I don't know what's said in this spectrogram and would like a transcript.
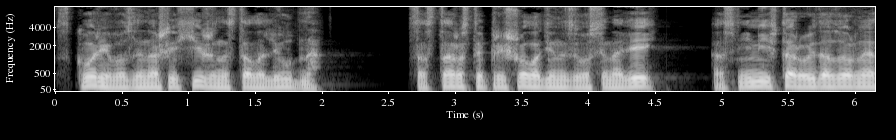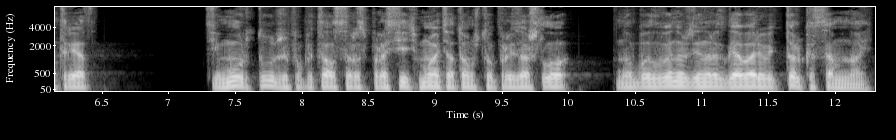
Вскоре возле нашей хижины стало людно. Со старостой пришел один из его сыновей, а с ними и второй дозорный отряд. Тимур тут же попытался расспросить мать о том, что произошло, но был вынужден разговаривать только со мной.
